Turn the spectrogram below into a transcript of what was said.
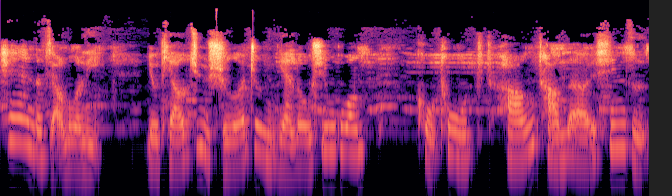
黑暗的角落里。有条巨蛇正眼露凶光，口吐长长的芯子，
